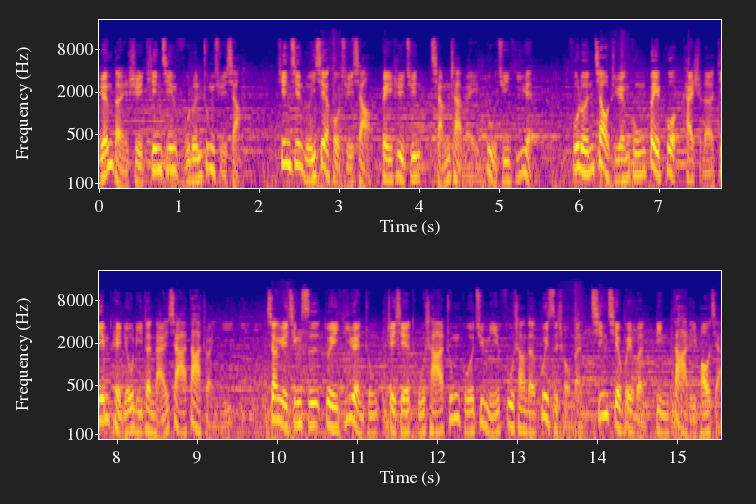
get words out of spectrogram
原本是天津福伦中学校，天津沦陷后，学校被日军强占为陆军医院。福伦教职员工被迫开始了颠沛流离的南下大转移。香月清司对医院中这些屠杀中国军民负伤的刽子手们亲切慰问，并大力褒奖。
